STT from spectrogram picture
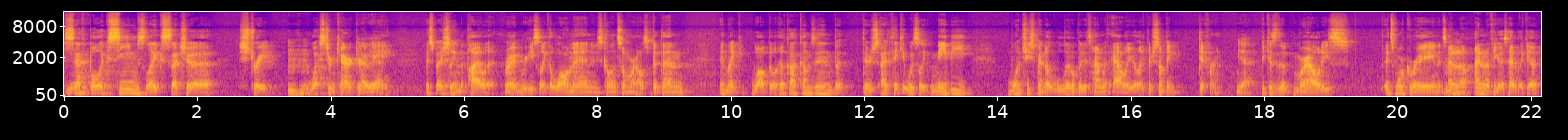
Yeah. Seth Bullock seems like such a straight Western character to Oh, yeah. me, especially in the pilot, right, where he's like a lawman and he's going somewhere else. But then, and like Wild Bill Hickok comes in, but there's I think it was like maybe once you spend a little bit of time with Allie, you're like, there's something different yeah because the morality's it's more gray and it's I don't Mm-hmm. know. I don't know if you guys had like a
